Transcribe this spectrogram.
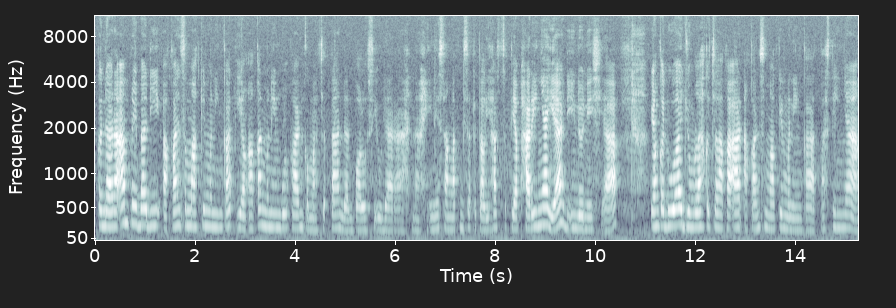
kendaraan pribadi akan semakin meningkat yang akan menimbulkan kemacetan dan polusi udara. Nah, ini sangat bisa kita lihat setiap harinya ya di Indonesia. Yang kedua, jumlah kecelakaan akan semakin meningkat. Pastinya,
